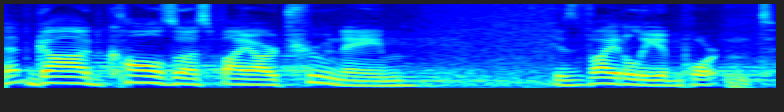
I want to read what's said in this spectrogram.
That God calls us by our true name is vitally important.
